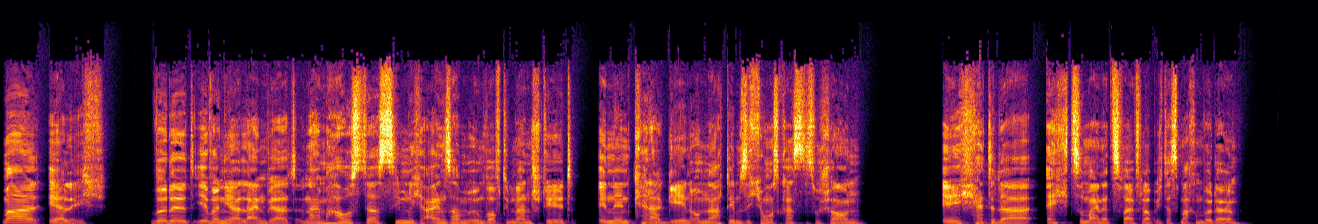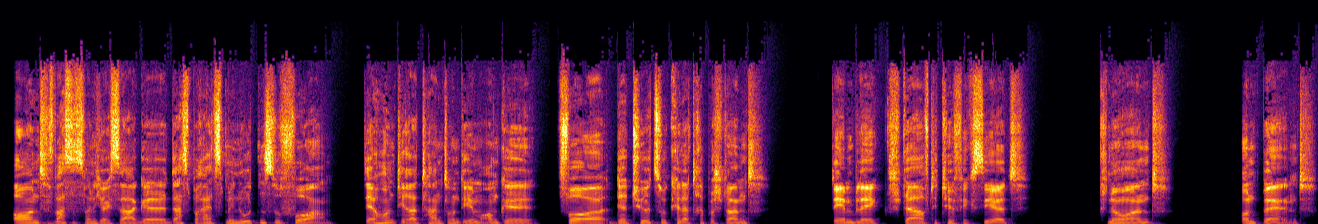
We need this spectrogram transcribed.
Mal ehrlich, würdet ihr, wenn ihr allein wärt, in einem Haus, das ziemlich einsam irgendwo auf dem Land steht, in den Keller gehen, um nach dem Sicherungskasten zu schauen? Ich hätte da echt so meine Zweifel, ob ich das machen würde. Und was ist, wenn ich euch sage, dass bereits Minuten zuvor der Hund ihrer Tante und ihrem Onkel vor der Tür zur Kellertreppe stand, den Blick starr auf die Tür fixiert, knurrend und bellend.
